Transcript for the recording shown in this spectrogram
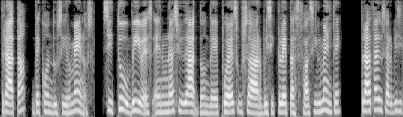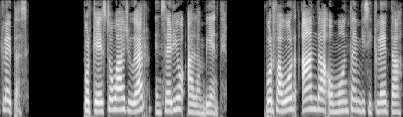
Trata de conducir menos. Si tú vives en una ciudad donde puedes usar bicicletas fácilmente, trata de usar bicicletas. Porque esto va a ayudar en serio al ambiente. Por favor, anda o monta en bicicleta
